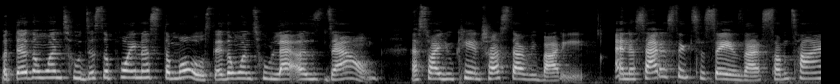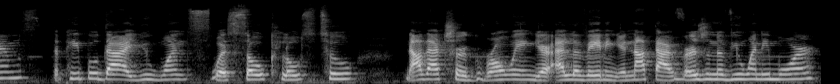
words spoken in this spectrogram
but they're the ones who disappoint us the most. They're the ones who let us down. That's why you can't trust everybody. And the saddest thing to say is that sometimes the people that you once was so close to, now that you're growing, you're elevating, you're not that version of you anymore.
